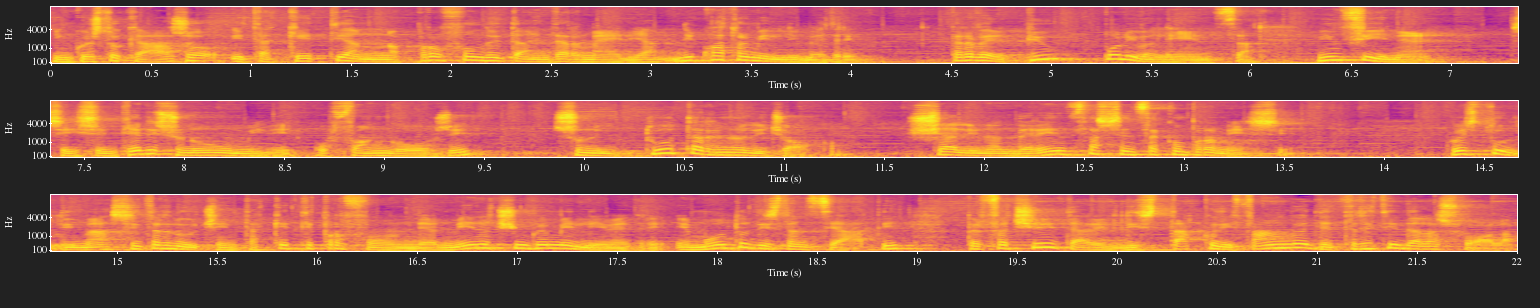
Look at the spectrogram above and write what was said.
In questo caso i tacchetti hanno una profondità intermedia di 4 mm per avere più polivalenza. Infine, se i sentieri sono umidi o fangosi, sono il tuo terreno di gioco. Scegli un'aderenza senza compromessi Quest'ultima si traduce in tacchetti profondi almeno 5 mm e molto distanziati per facilitare il distacco di fango e detriti dalla suola.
